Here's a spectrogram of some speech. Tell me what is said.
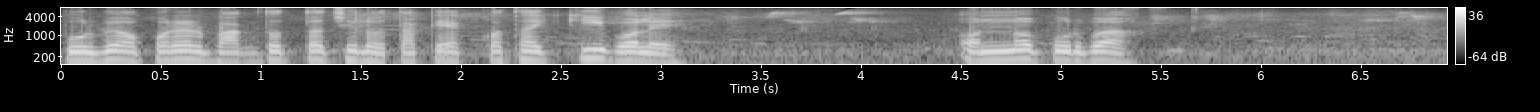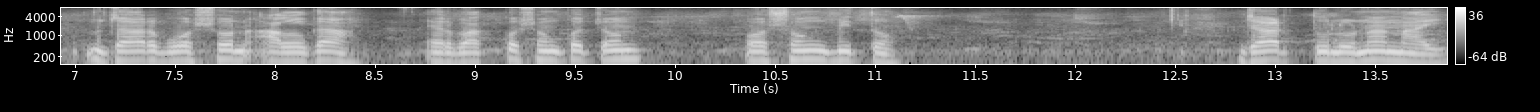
পূর্বে অপরের বাগদত্তা ছিল, তাকে এক কথায় কি বলে? অন্নপূর্বা, যার বসন আলগা, এর বাক্য সংকোচন অসংবিত। যার তুলনা নাই,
